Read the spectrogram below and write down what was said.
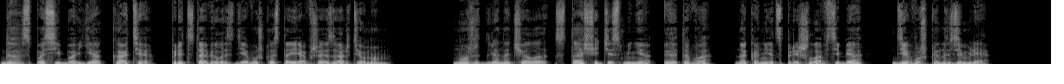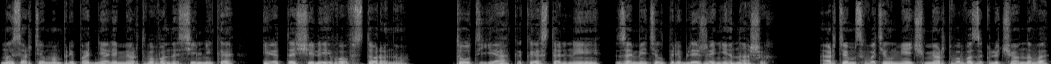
«Да, спасибо, я Катя», — представилась девушка, стоявшая за Артемом. «Может, для начала стащите с меня этого?» Наконец пришла в себя девушка на земле. Мы с Артемом приподняли мертвого насильника и оттащили его в сторону. Тут я, как и остальные, заметил приближение наших. Артем схватил меч мертвого заключенного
